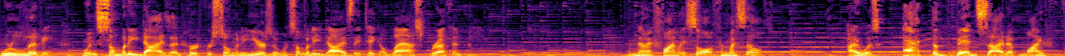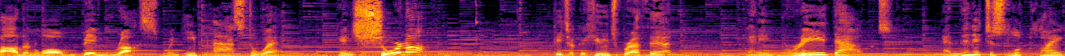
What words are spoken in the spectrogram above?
We're living. When somebody dies, I'd heard for so many years that when somebody dies, they take a last breath and, and then I finally saw it for myself. I was at the bedside of my father-in-law, Big Russ, when he passed away. And sure enough, he took a huge breath in and he breathed out. And then it just looked like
